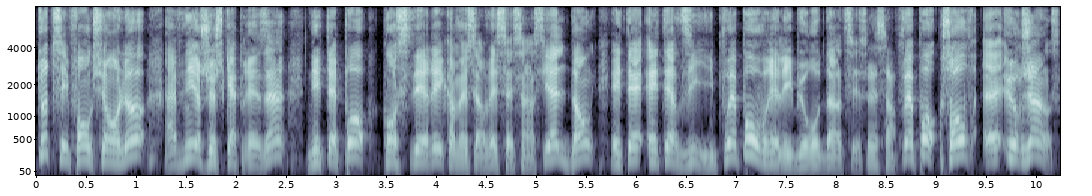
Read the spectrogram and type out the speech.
toutes ces fonctions-là, à venir jusqu'à présent, n'étaient pas considérées comme un service essentiel, donc étaient interdits. Ils ne pouvaient pas ouvrir les bureaux de dentiste. C'est ça. Ils ne pouvaient pas, sauf euh, urgence.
